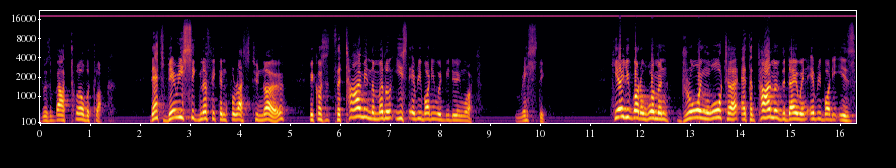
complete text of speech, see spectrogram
It was about 12 o'clock. That's very significant for us to know because it's the time in the Middle East everybody would be doing what? Resting. Here you've got a woman drawing water at the time of the day when everybody is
